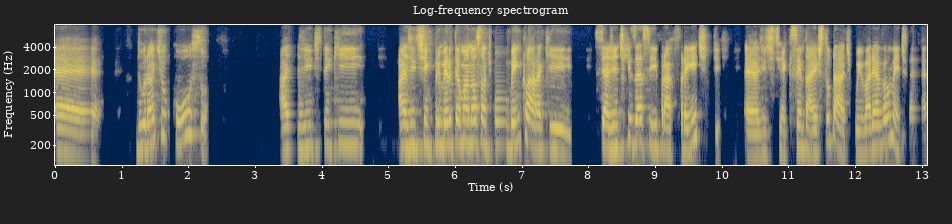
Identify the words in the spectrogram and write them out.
É, durante o curso, a gente tem que a gente tinha que primeiro ter uma noção tipo bem clara que se a gente quisesse ir para frente, é, a gente tinha que sentar e estudar, tipo, invariavelmente, né?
